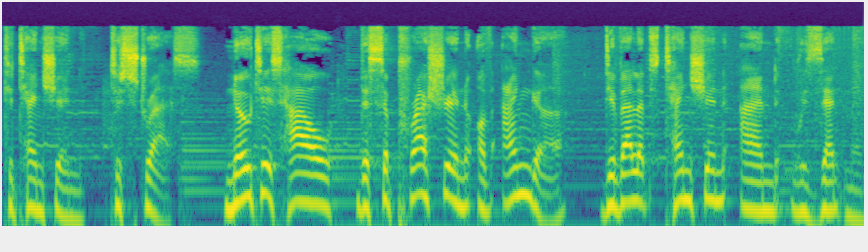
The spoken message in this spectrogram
to tension, to stress. Notice how the suppression of anger develops tension and resentment.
